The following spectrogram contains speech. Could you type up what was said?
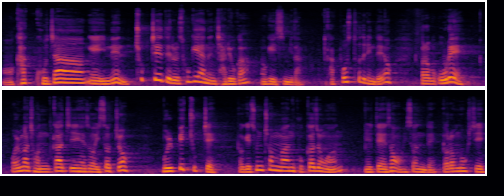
어, 각 고장에 있는 축제들을 소개하는 자료가 여기 있습니다. 각 포스터들인데요. 여러분 올해 얼마 전까지 해서 있었죠? 물빛 축제 여기 순천만 국가정원 일대에서 있었는데 여러분 혹시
